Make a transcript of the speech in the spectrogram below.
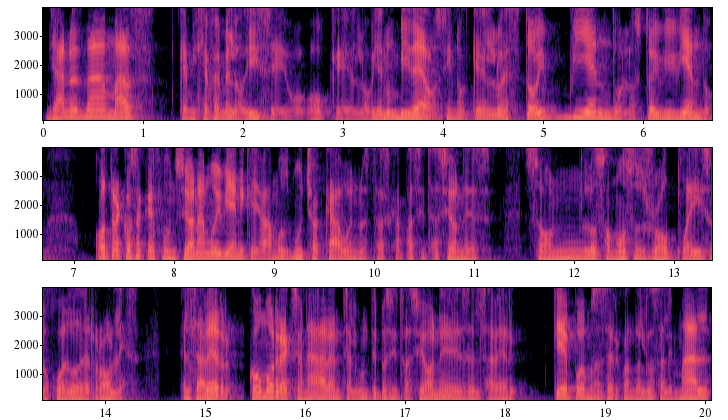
Ya no es nada más que mi jefe me lo dice o, que lo vi en un video, sino que lo estoy viendo, lo estoy viviendo. Otra cosa que funciona muy bien y que llevamos mucho a cabo en nuestras capacitaciones son los famosos role plays o juego de roles. El saber cómo reaccionar ante algún tipo de situaciones, el saber qué podemos hacer cuando algo sale mal,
